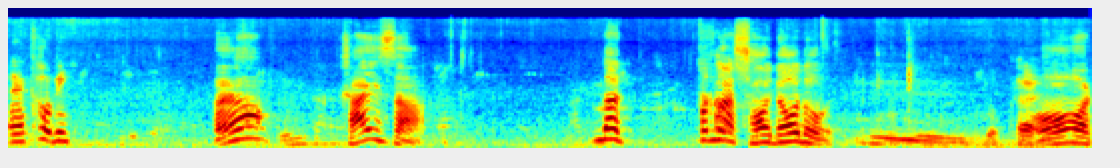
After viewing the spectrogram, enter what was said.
来靠兵，哎呀，啥意思啊？那不那小刀都，嗯，哦，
